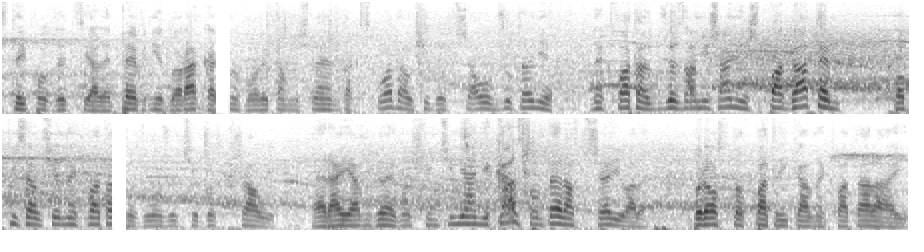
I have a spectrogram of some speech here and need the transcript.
z tej pozycji, ale pewnie do Raka. Woryka myślałem, tak składał się do strzału, wrzucenie, Nekwatal, duże zamieszanie, szpagatem. Popisał się Nekwatal, złożyć się do strzału. Ryan Glenn, Oświęcimianie, Carlson teraz strzelił, ale prosto w Patryka Nekwatala i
